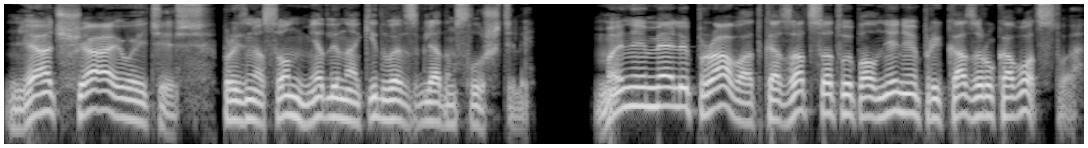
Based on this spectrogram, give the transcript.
«Не отчаивайтесь», — произнес он, медленно окидывая взглядом слушателей. Мы не имели права отказаться от выполнения приказа руководства.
